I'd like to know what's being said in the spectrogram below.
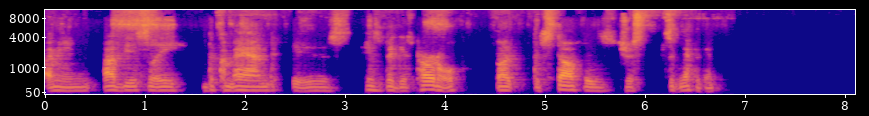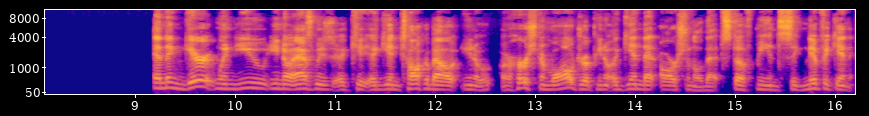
I mean, obviously, the command is his biggest hurdle, but the stuff is just significant and then Garrett, when you, you know, as we uh, again talk about, you know, uh, Hurston Waldrep, you know, again, that arsenal, that stuff being significant,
